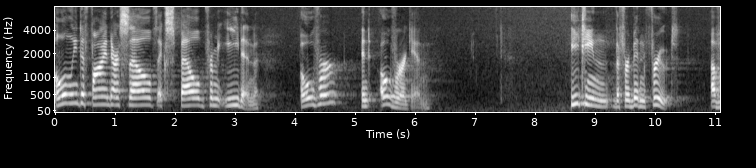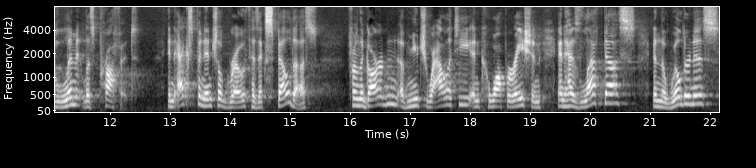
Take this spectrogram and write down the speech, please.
only to find ourselves expelled from Eden over and over again. Eating the forbidden fruit of limitless profit and exponential growth has expelled us from the garden of mutuality and cooperation and has left us in the wilderness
